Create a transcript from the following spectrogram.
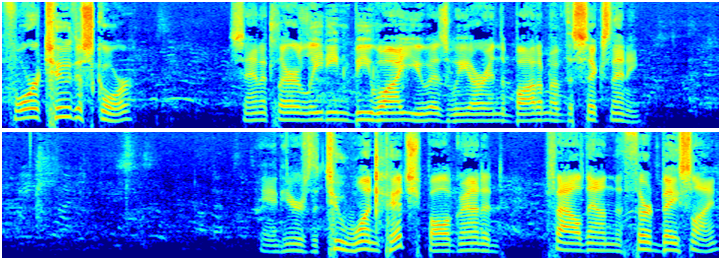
4 2 the score. Santa Clara leading BYU as we are in the bottom of the sixth inning. And here's the 2 1 pitch. Ball grounded foul down the third baseline.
